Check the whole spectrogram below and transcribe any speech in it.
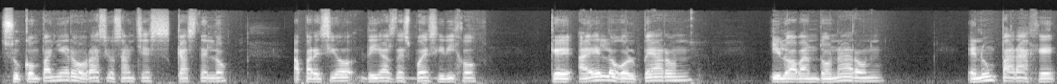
su compañero Horacio Sánchez Castelo apareció días después y dijo que a él lo golpearon y lo abandonaron en un paraje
